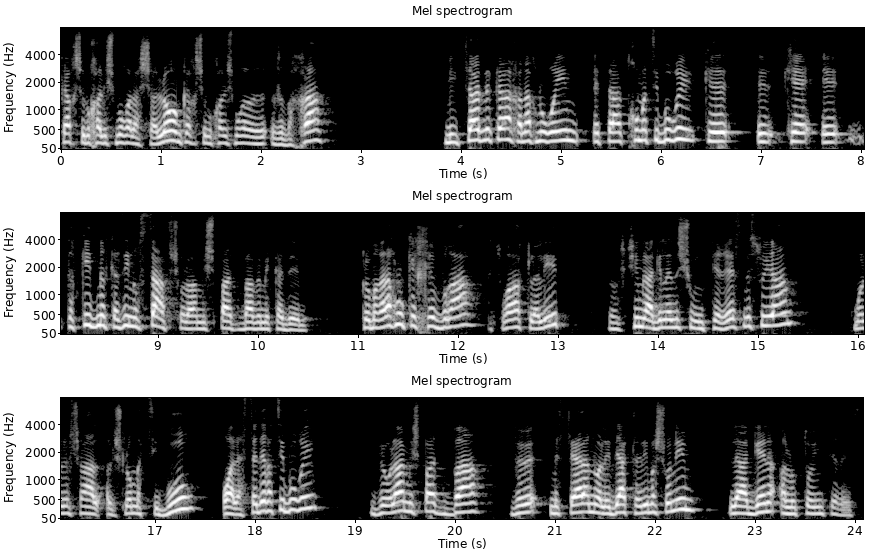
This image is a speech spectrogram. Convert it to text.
כך שנוכל לשמור על השלום, כך שנוכל לשמור על הרווחה. מצד לכך אנחנו רואים את התחום הציבורי כתפקיד מרכזי נוסף שעולם המשפט בא ומקדם. כלומר, אנחנו כחברה, בצורה כללית, מבקשים להגן על איזשהו אינטרס מסוים, כמו למשל על שלום הציבור או על הסדר הציבורי, ועולם המשפט בא ומסייע לנו על ידי הכללים השונים להגן על אותו אינטרס.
